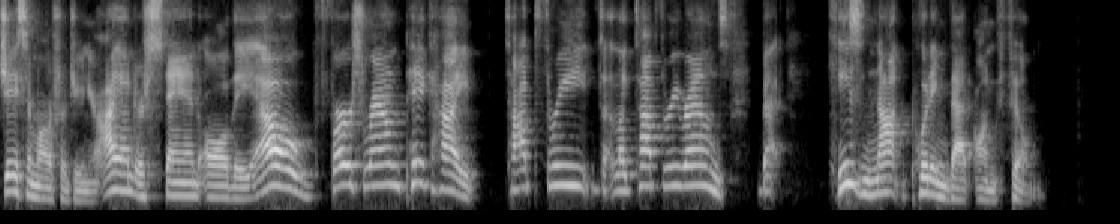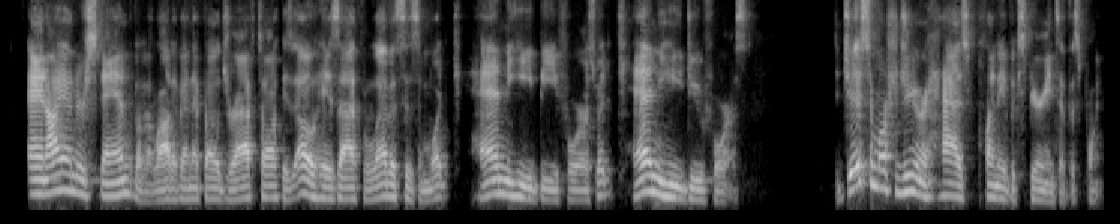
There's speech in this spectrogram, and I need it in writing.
Jason Marshall Jr. I understand all the oh first round pick hype, top three, like top three rounds. But He's not putting that on film. And I understand, but a lot of NFL draft talk is oh, his athleticism. What can he be for us? What can he do for us? Jason Marshall Jr. has plenty of experience at this point.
